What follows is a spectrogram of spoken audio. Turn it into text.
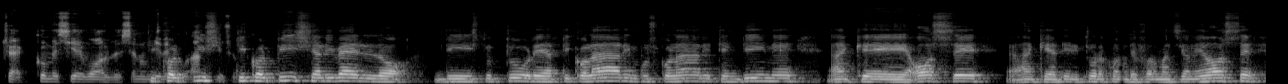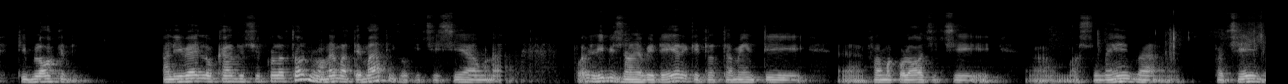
cioè come si evolve se non ti viene colpisce, cioè... Ti colpisce a livello di strutture articolari, muscolari, tendine, anche ossee, anche addirittura con deformazioni ossee, ti blocca a livello cardiocircolatorio, non è matematico che ci sia una... Poi lì bisogna vedere che trattamenti eh, farmacologici eh, assumeva, faceva.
